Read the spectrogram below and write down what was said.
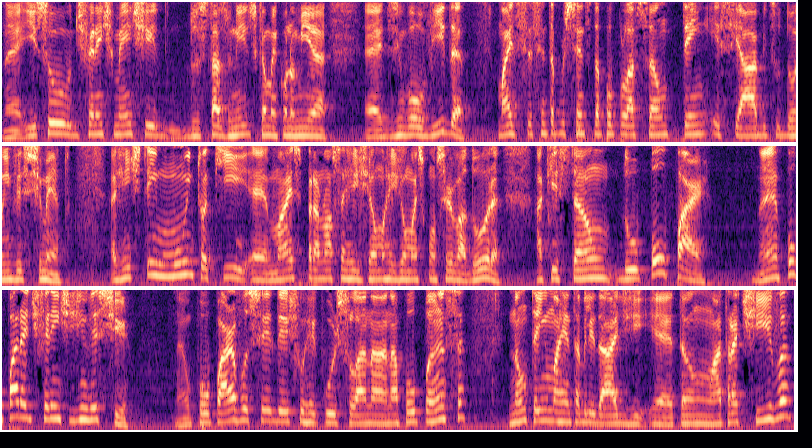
Né? Isso, diferentemente dos Estados Unidos, que é uma economia é, desenvolvida, mais de 60% da população tem esse hábito do investimento. A gente tem muito aqui, é, mais para a nossa região, uma região mais conservadora, a questão do poupar. Né? Poupar é diferente de investir. Né? O poupar você deixa o recurso lá na, na poupança, não tem uma rentabilidade é, tão atrativa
